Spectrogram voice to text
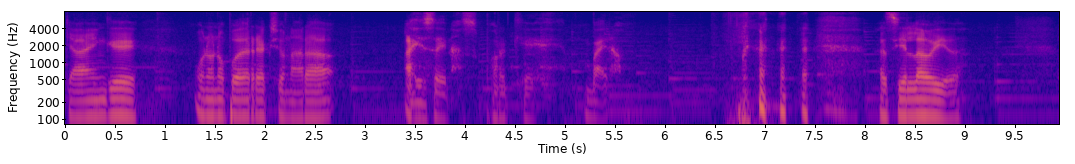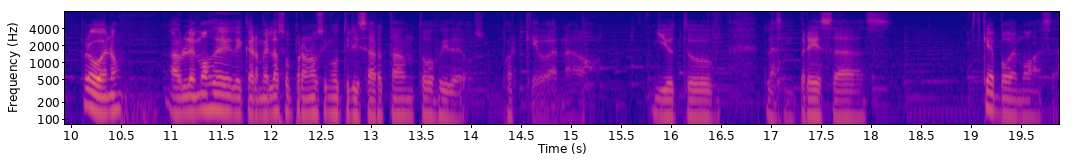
ya ven que uno no puede reaccionar a, a escenas. Porque, bueno. Así es la vida. Pero bueno, hablemos de, Carmela Soprano sin utilizar tantos videos. Porque, bueno, YouTube, las empresas, ¿qué podemos hacer?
